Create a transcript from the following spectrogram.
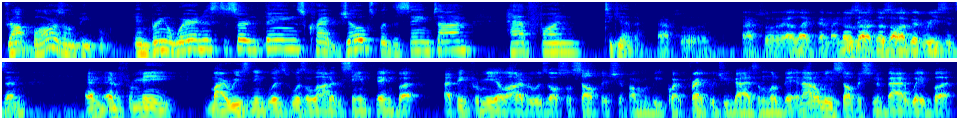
drop bars on people and bring awareness to certain things, crack jokes, but at the same time have fun together. Absolutely, absolutely. I like them, and those are those are all good reasons. And and and for me, my reasoning was was a lot of the same thing, but I think for me, a lot of it was also selfish. If I'm gonna be quite frank with you guys, in a little bit, and I don't mean selfish in a bad way, but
